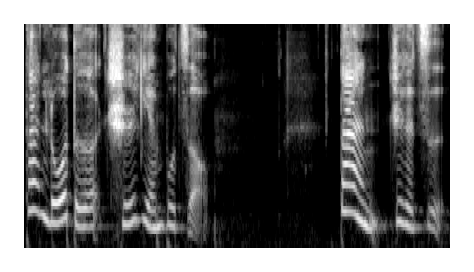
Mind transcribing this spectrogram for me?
但罗德迟延不走。”“但”这个字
